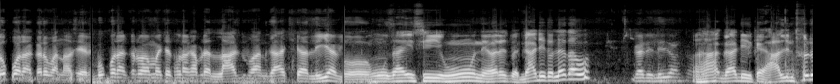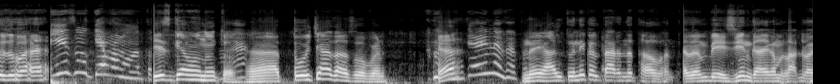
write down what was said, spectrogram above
બપોરા કરવાના છે. બપોરા કરવા માટે થોડાક આપણે લાડવાન ગાંઠિયા લઈ આવી તો હું જાય છી હું ને હરેશભાઈ. ગાડી તો લેતા આવો. ગાડી લઈ હા ગાડી કઈ હાલીને થોડું જોવાય. કેવાનું શું કહેવાનું હતું? એ જ કહેવાનું હતો. હા તું ક્યાં જાશો પણ? હે. નહીં હાલ તું નીકળ તારે નથી આવવાનું હવે અમે બે ગાય અમે લાડવા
